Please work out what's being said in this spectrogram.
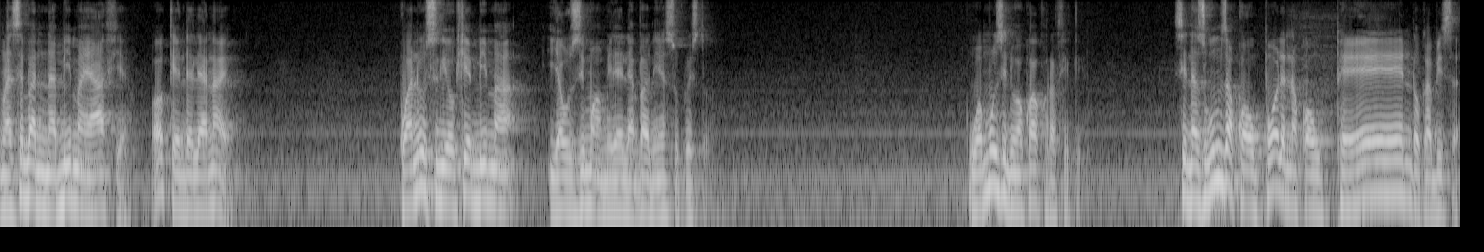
Unasema nina bima ya afya. Ok endelea nayo. Kwani usigeukie bima ya uzima wa milele ambayo ni yesu kristo? Uamuzi ni wakwako rafiki sinazungumza kwa upole na kwa upendo kabisa.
